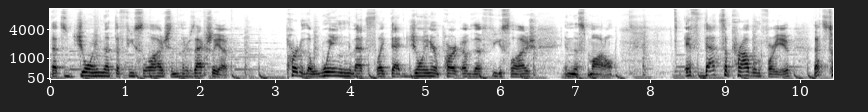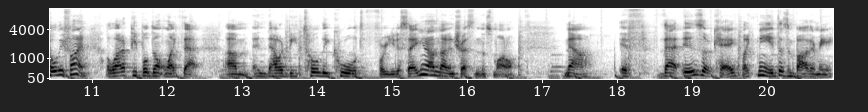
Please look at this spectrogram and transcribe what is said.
that's joined at the fuselage. And there's actually a part of the wing that's like that joiner part of the fuselage in this model. If that's a problem for you, that's totally fine. A lot of people don't like that. Um, and that would be totally cool to, for you to say, you know, I'm not interested in this model. Now, if that is okay, like me, it doesn't bother me.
